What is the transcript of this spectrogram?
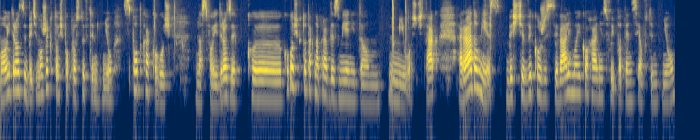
moi drodzy, być może ktoś po prostu w tym dniu spotka kogoś na swojej drodze kogoś, kto tak naprawdę zmieni tą miłość, tak? Radą jest, byście wykorzystywali, moi kochani, swój potencjał w tym dniu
